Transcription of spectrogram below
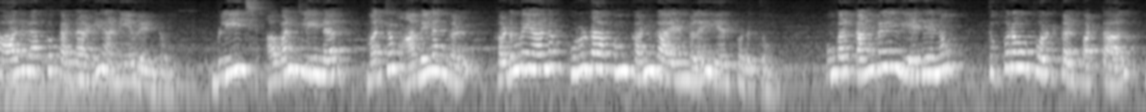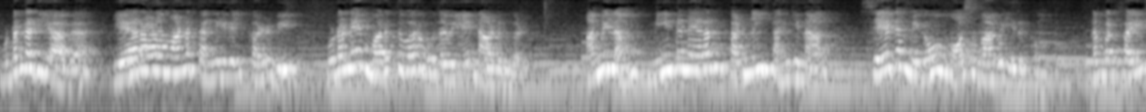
பாதுகாப்பு கண்ணாடி அணிய வேண்டும். ப்ளீச் அவன் கிளீனர் மற்றும் அமிலங்கள் கடுமையான குருடாக்கும் கண் காயங்களை ஏற்படுத்தும். உங்கள் கண்களில் ஏதேனும் துப்புரவு பொருட்கள் பட்டால் உடனடியாக ஏராளமான தண்ணீரில் கழுவி உடனே மருத்துவர் உதவியை நாடுங்கள். அமிலம் நீண்ட நேரம் கண்ணில் தங்கினால் சேதம் மிகவும் மோசமாக இருக்கும். நம்பர் ஃபைவ்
